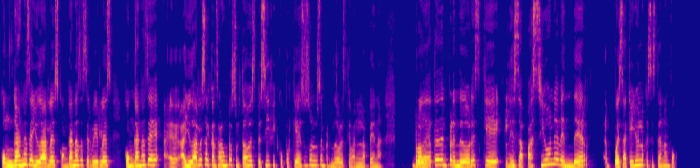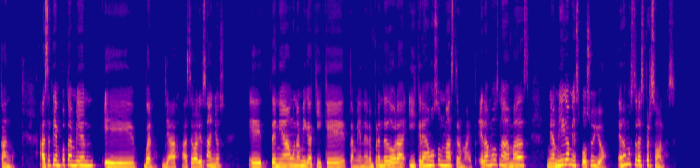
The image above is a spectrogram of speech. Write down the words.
con ganas de ayudarles, con ganas de servirles, con ganas de eh, ayudarles a alcanzar un resultado específico, porque esos son los emprendedores que valen la pena. Rodéate de emprendedores que les apasione vender pues aquello en lo que se están enfocando. Hace tiempo también, eh, bueno, ya hace varios años, eh, tenía una amiga aquí que también era emprendedora y creamos un mastermind. Éramos nada más mi amiga, mi esposo y yo. Éramos tres personas.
